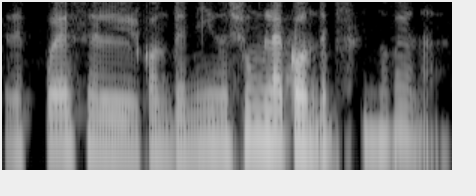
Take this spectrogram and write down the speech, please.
Después el contenido, Joomla Content, no veo nada.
